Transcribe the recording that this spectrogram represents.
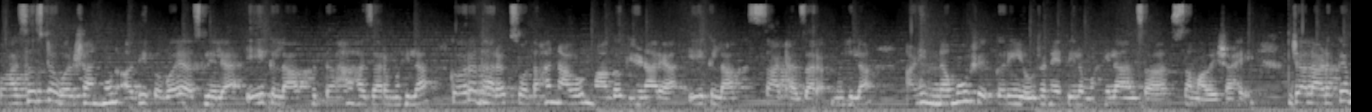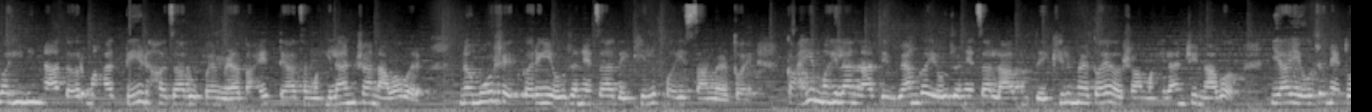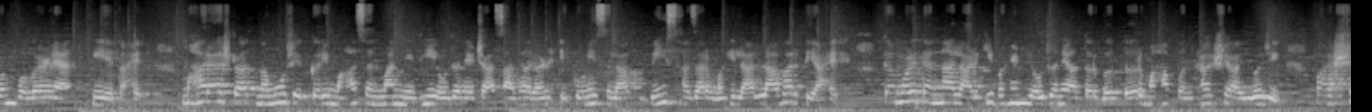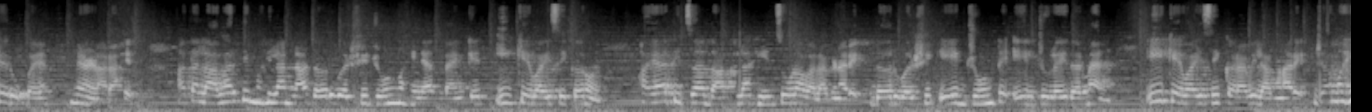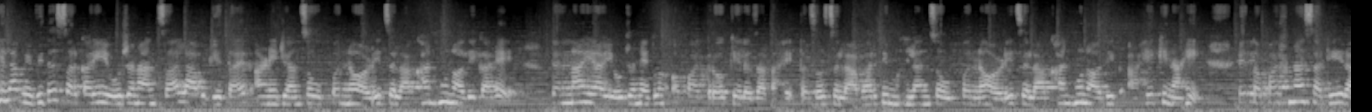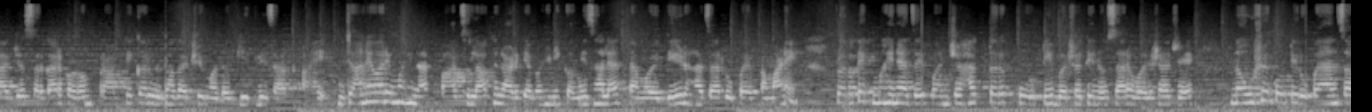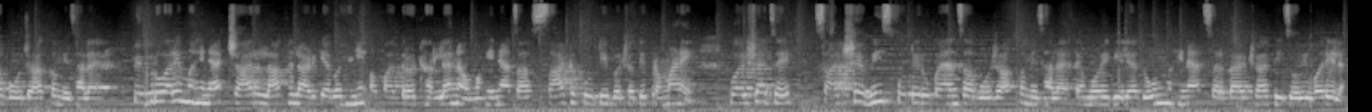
पासष्ट वर्षांहून अधिक वय असलेल्या एक लाख दहा हजार महिला करधारक स्वतः नाव माग घेणाऱ्या एक लाख साठ हजार महिला आणि नमो शेतकरी योजनेतील महिलांचा समावेश आहे. ज्या लाडक्या बहिणींना दरमहा दीड हजार रुपये मिळत आहेत त्याच महिलांच्या नावावर नमो शेतकरी योजनेचा देखील पैसा मिळतोय. काही महिलांना दिव्यांग योजनेचा लाभ देखील मिळतोय अशा महिलांची नावं या योजनेतून वगळण्यात येत आहेत. महाराष्ट्रात नमो शेतकरी महासन्मान निधी योजनेच्या साधारण एकोणीस लाख वीस हजार महिला लाभार्थी आहेत. त्यामुळे त्यांना लाडकी बहीण योजनेअंतर्गत दरमहा पंधराशे ऐवजी पाचशे रुपये मिळणार आहेत. आता लाभार्थी महिलांना दरवर्षी जून महिन्यात बँकेत ई केवायसी करून हयातीचा दाखलाही जोडावा लागणार आहे. दरवर्षी एक जून ते एक जुलै दरम्यान ई केवायसी करावी लागणार आहे. ज्या महिला विविध सरकारी योजनांचा लाभ घेत आहेत आणि ज्यांचं उत्पन्न अडीच लाखांहून अधिक आहे त्यांना या योजनेतून अपात्र केलं जात आहे. तसंच लाभार्थी महिलांचं उत्पन्न अडीच लाखांहून अधिक आहे की नाही हे तपासण्यासाठी राज्य सरकारकडून प्राप्तिकर विभागाची मदत घेतली जात आहे. जानेवारी महिन्यात पाच लाख लाडक्या बहिणी कमी झाल्यात त्यामुळे दीड हजार रुपये प्रमाणे प्रत्येक महिन्याचे पंचाहत्तर कोटी बचतीनुसार वर्षाचे नऊशे कोटी रुपयांचा बोजा कमी झालाय. फेब्रुवारी महिन्यात चार लाख लाडक्या बहिणी अपात्र ठरल्यानं महिन्याचा साठ कोटी बचतीप्रमाणे वर्षाचे सातशे वीस कोटी रुपयांचा बोजा कमी झालाय. त्यामुळे गेल्या दोन महिन्यात सरकारच्या तिजोरीवरील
